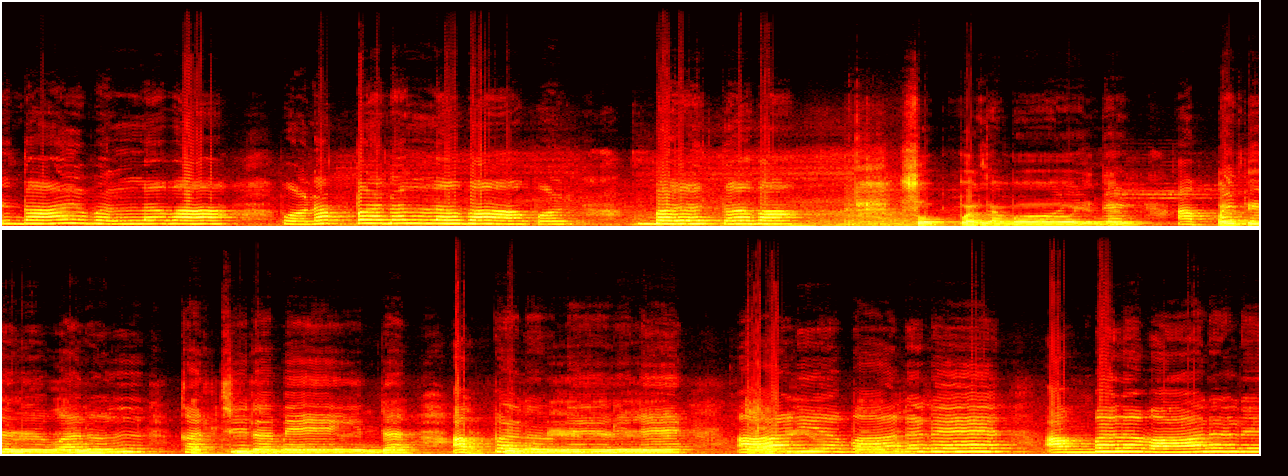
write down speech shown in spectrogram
இந்தாயமல்லவா பொனப்பனல்லவா பொன் பலத்தவா சொப்பனமோ எந்தன் அப்பன் திருவருள் கச்சிதமே இந்த அப்பனமேலே அம்பலவாணனே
